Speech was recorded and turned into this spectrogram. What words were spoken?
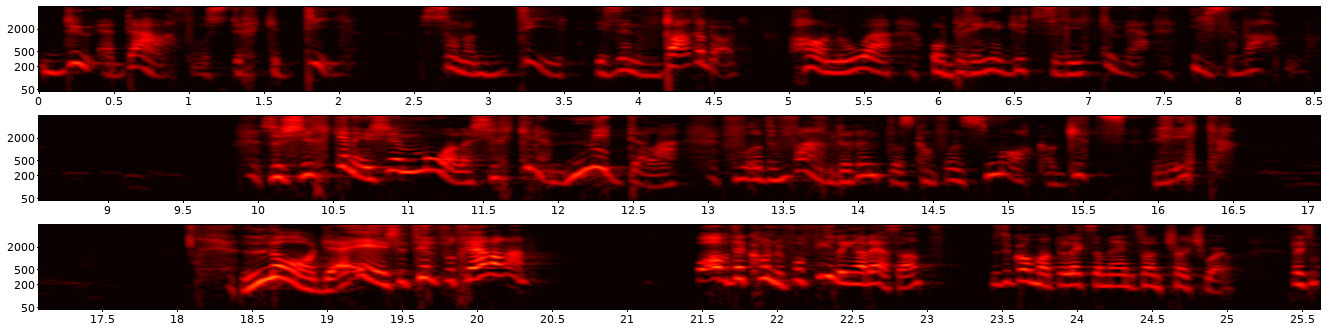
du er der for å styrke de, sånn at de i sin hverdag har noe å bringe Guds rike med i sin verden. Så Kirken er ikke målet, kirken er middelet for at verden rundt oss kan få en smak av Guds rike. Laget er ikke til for treneren. Og Av og til kan du få feeling av det. sant? Hvis du kommer til liksom en sånn church world. Liksom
